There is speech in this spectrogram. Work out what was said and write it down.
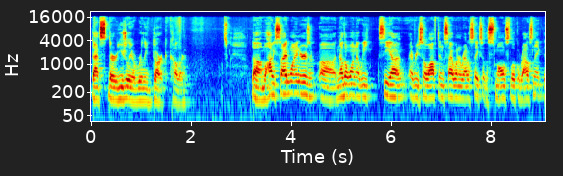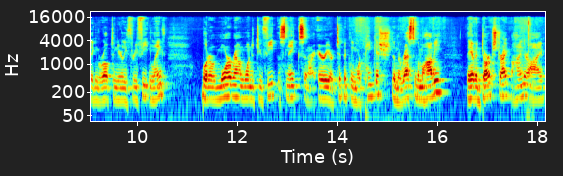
that's they're usually a really dark color. Uh, Mojave Sidewinder is uh, another one that we see uh, every so often. Sidewinder rattlesnakes are the smallest local rattlesnake. They can grow up to nearly three feet in length, but are more around one to two feet. The snakes in our area are typically more pinkish than the rest of the Mojave. They have a dark stripe behind their eye,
